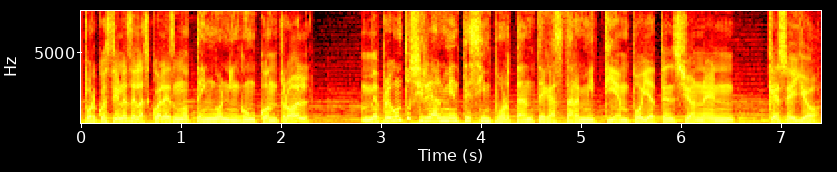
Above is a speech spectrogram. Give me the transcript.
por cuestiones de las cuales no tengo ningún control. Me pregunto si realmente es importante gastar mi tiempo y atención en, qué sé yo,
